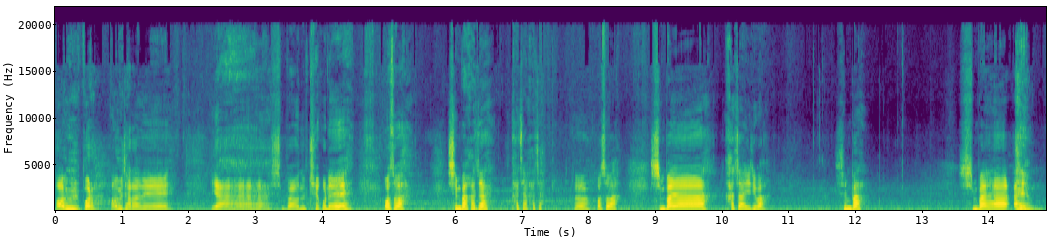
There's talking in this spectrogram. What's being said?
아유 이뻐라. 아유 잘하네. 야 신바 오늘 최고네. 어서 와. 신바 가자. 가자 가자. 어 어서 와. 신바야 가자 이리 와. 신바. 신바야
